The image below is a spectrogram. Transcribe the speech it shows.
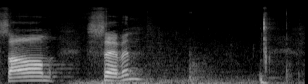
Psalm 7.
